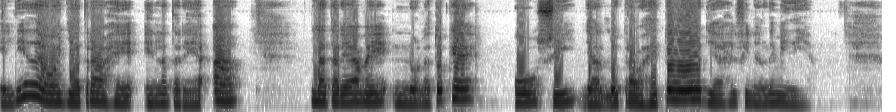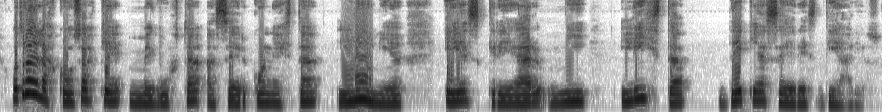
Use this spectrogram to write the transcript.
el día de hoy ya trabajé en la tarea A, la tarea B no la toqué, o sí, ya lo trabajé todo, ya es el final de mi día. Otra de las cosas que me gusta hacer con esta línea es crear mi lista de quehaceres diarios.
